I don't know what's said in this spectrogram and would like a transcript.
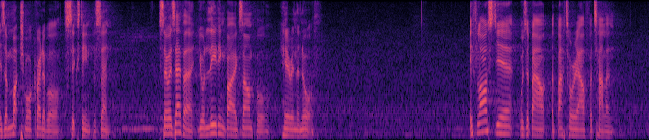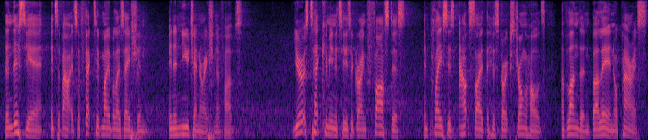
is a much more credible 16%. So as ever, you're leading by example here in the North. If last year was about a battle royale for talent, then this year it's about its effective mobilization in a new generation of hubs. Europe's tech communities are growing fastest in places outside the historic strongholds of London, Berlin, or Paris.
